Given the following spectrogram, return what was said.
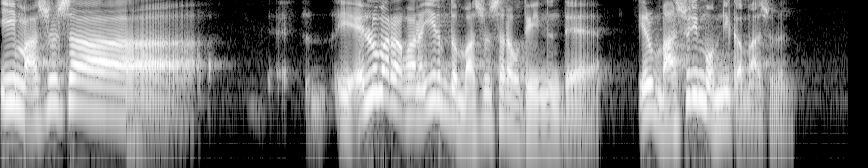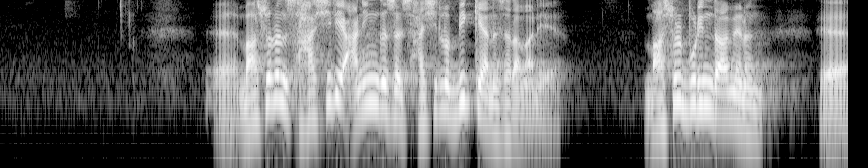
이 마술사 이 엘루마라고 하는 이름도 마술사라고 되어 있는데 여러분 마술이 뭡니까 마술은? 예, 마술은 사실이 아닌 것을 사실로 믿게 하는 사람 아니에요. 마술 부린다 하면은 예,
